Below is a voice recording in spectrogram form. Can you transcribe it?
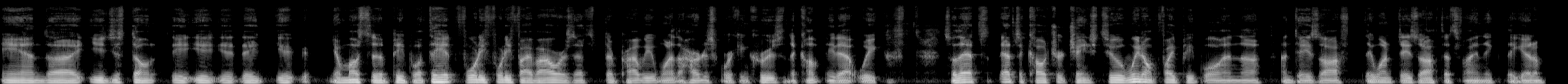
and uh, you just don't. You, you, they, you, you know, most of the people, if they hit 40, 45 hours, that's they're probably one of the hardest working crews in the company that week. So that's that's a culture change too. We don't fight people on uh, on days off. They want days off. That's fine. They they get them.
